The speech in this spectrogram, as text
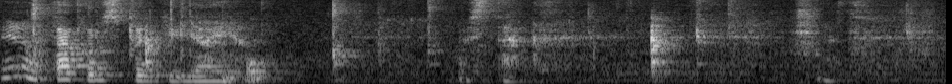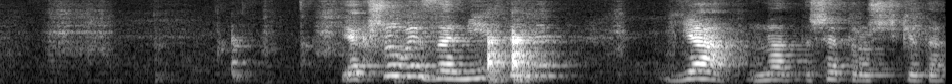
І отак розподіляю. Ось так. От. Якщо ви замітили, я ще трошечки дам.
